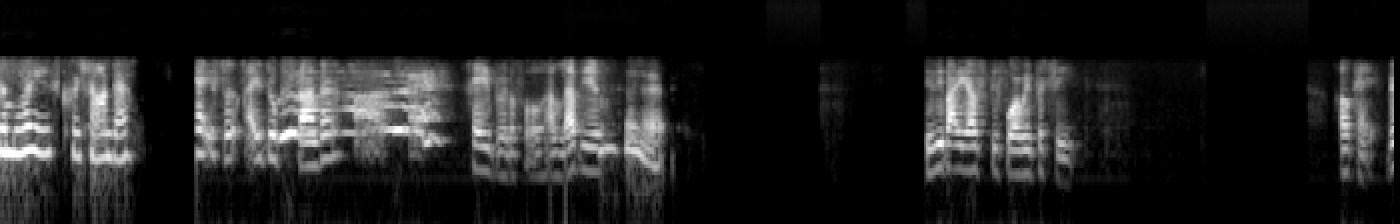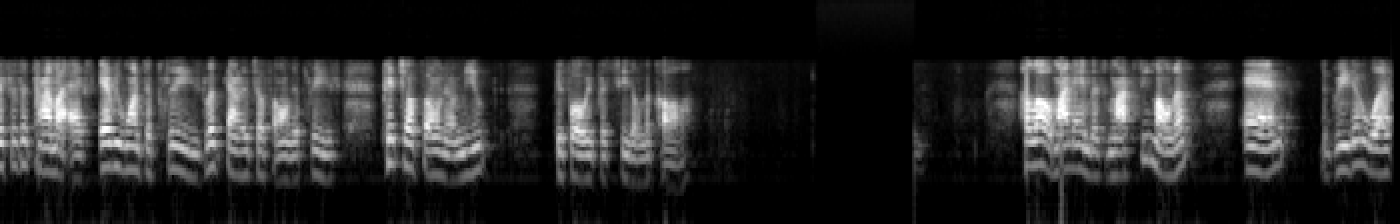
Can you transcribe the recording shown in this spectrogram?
Good morning. It's Krishanda. Hey, sis. How you doing, Cassandra? Hey, beautiful. I love you. Good. Anybody else before we proceed? Okay, this is the time I ask everyone to please look down at your phone and please put your phone on mute before we proceed on the call. Hello, my name is Moxie Mona, and the greeter was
